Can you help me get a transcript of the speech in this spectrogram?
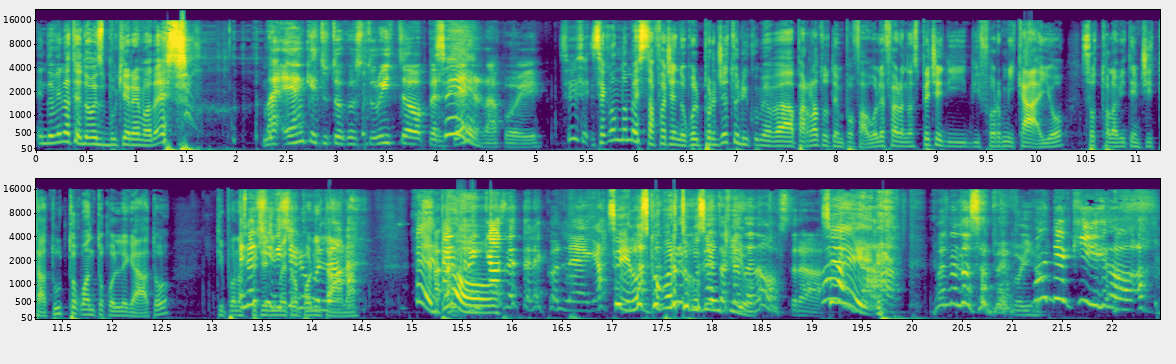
Indovinate dove sbucheremo adesso? Ma è anche tutto costruito per Sì. terra poi. sì, sì, secondo me sta facendo quel progetto di cui mi aveva parlato tempo fa. Vuole fare una specie di, di formicaio sotto la vita in città, tutto quanto collegato. Tipo una E specie ci di metropolitana. Eh, Entra però. in casa e te le collega. Sì, l'ho scoperto così anch'io. nostra. Sì. Ah, Ma non lo sapevo io. ma neanch'io.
